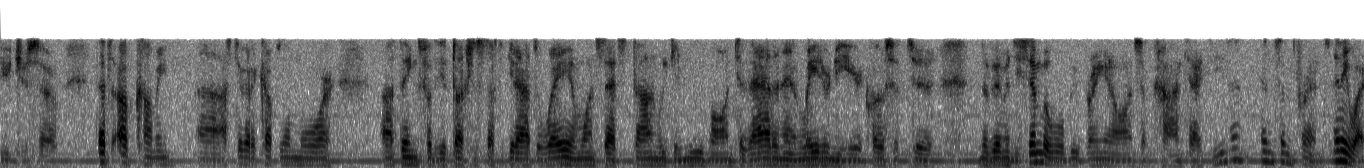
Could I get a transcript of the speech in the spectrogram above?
future. So that's upcoming. Uh, I still got a couple of more uh, things for the abduction stuff to get out of the way, and once that's done, we can move on to that. And then later in the year, closer to November, December, we'll be bringing on some contactees and, and some friends. Anyway,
